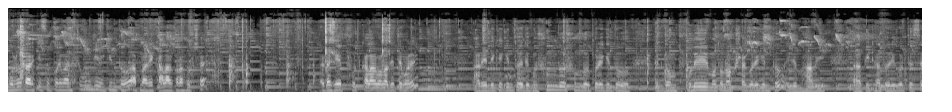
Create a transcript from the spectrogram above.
হলুদ আর কিছু পরিমাণ চুন দিয়ে কিন্তু আপনার এই কালার করা হচ্ছে। এটাকে ফুড কালার বলা যেতে পারে। আর এদিকে কিন্তু দেখুন, সুন্দর সুন্দর করে কিন্তু একদম ফুলের মতো নকশা করে কিন্তু এই যে ভাবি পিঠা তৈরি করতেছে।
